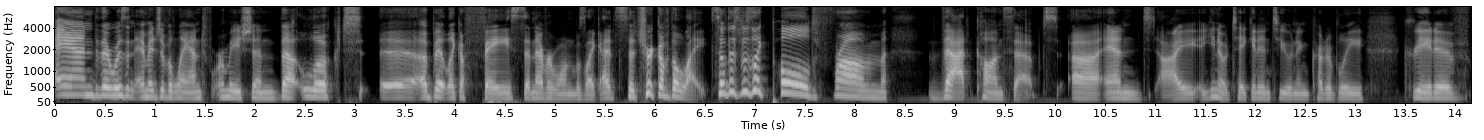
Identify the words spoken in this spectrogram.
And there was an image of a land formation that looked uh, a bit like a face, and everyone was like, "It's a trick of the light." So this was like pulled from that concept, uh, and I, you know, taken into an incredibly creative,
